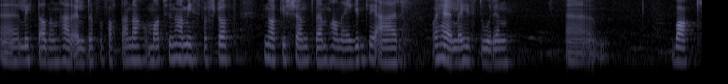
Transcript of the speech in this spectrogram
eh, litt av den her eldre forfatteren da, om at hun har misforstått. Hun har ikke skjønt hvem han egentlig er, og hele historien eh, bak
